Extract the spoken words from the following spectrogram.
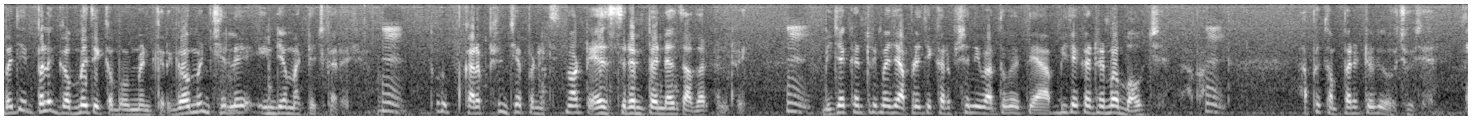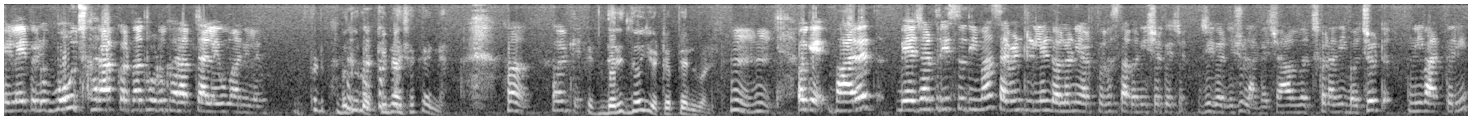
બજેટ ભલે ગમે તે ગવર્મેન્ટ કરે. ગવર્મેન્ટ છેલ્લે ઇન્ડિયા માટે જ કરે છે. થોડું કરપ્શન છે પણ it's not as rampant as other country બીજા કન્ટ્રીમાં જે આપણે જે કરપ્શનની વાતો કરીએ તે આ બીજા કન્ટ્રીમાં બહુ છે. આપણે કમ્પેરેટિવલી ઓછું છે. એટલે પેલું બહુ જ ખરાબ કરતા થોડું ખરાબ ચાલે એવું માની લેવું પણ બધું રોકી ના શકાય ને. Okay there is no utopian world okay Bharat બે હજાર ત્રીસ સુધીમાં સેવન ટ્રિલિયન ડોલરની અર્થવ્યવસ્થા બની શકે છે. જીગરજી શું લાગે છે? આ વચકડાની બજેટની વાત કરીએ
